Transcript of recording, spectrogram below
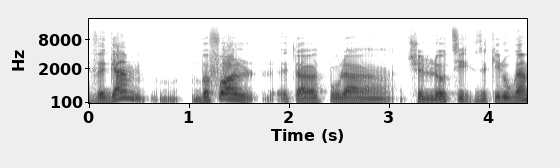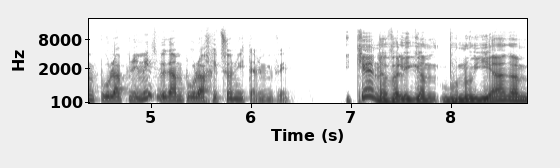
וגם בפועל את הפעולה של להוציא. זה כאילו גם פעולה פנימית וגם פעולה חיצונית, אני מבין. כן, אבל היא גם בנויה גם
